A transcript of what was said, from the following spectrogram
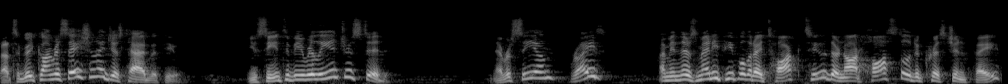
that's a good conversation I just had with you. You seem to be really interested. Never see them, right? I mean, there's many people that I talk to, they're not hostile to Christian faith,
